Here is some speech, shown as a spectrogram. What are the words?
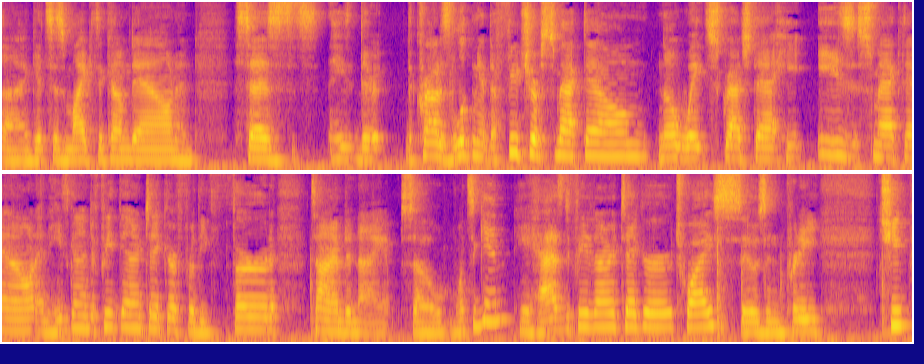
uh, gets his mic to come down, and says he's there. The crowd is looking at the future of SmackDown. No, wait, scratch that. He is SmackDown, and he's going to defeat The Undertaker for the third time tonight. So, once again, he has defeated Undertaker twice. It was in pretty cheap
